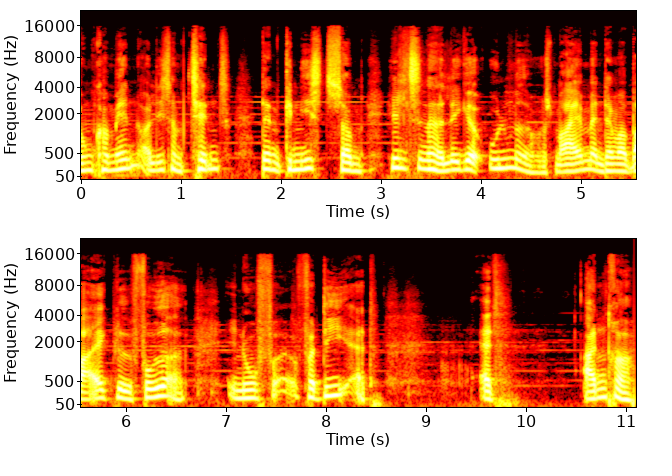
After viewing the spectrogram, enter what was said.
Hun kom ind og ligesom tændte den gnist, som hele tiden havde ligget ulmet hos mig, men den var bare ikke blevet fodret endnu, for, fordi at, at andre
